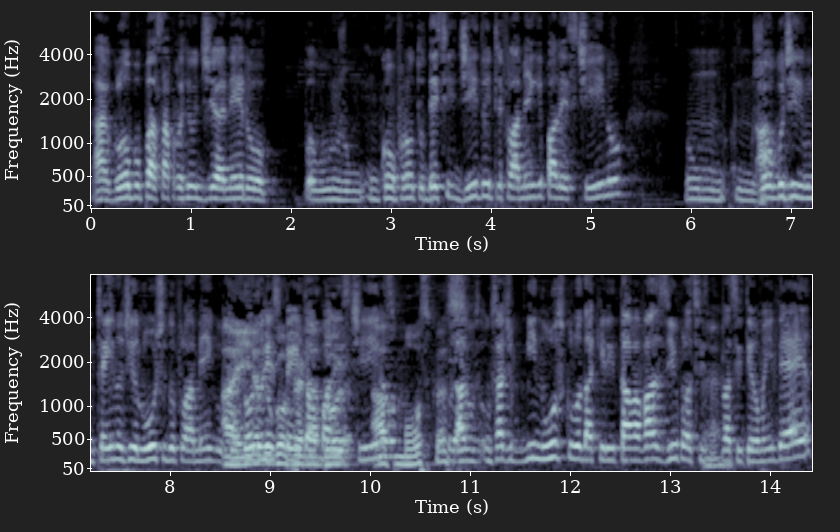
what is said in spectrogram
a Globo passar para o Rio de Janeiro um, um, um confronto decidido entre Flamengo e Palestino um, um jogo ah. de um treino de luxo do Flamengo com todo respeito ao Palestino. As moscas. Um estádio minúsculo daquele estava vazio para se, é. se ter uma ideia.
